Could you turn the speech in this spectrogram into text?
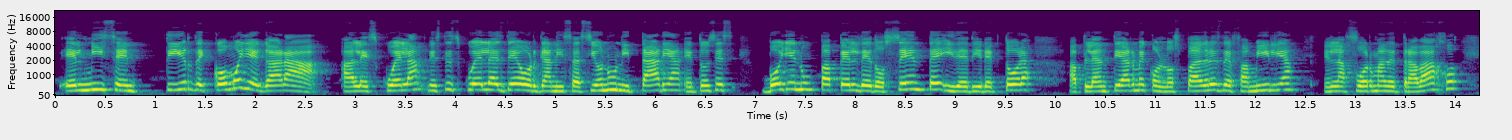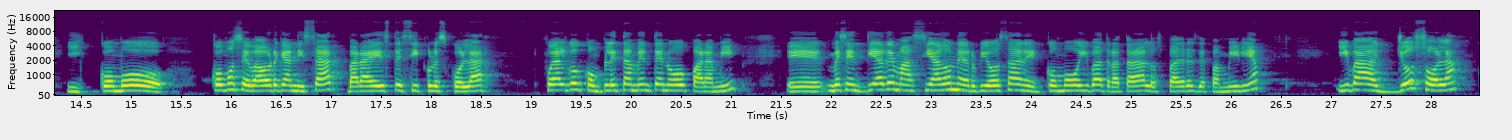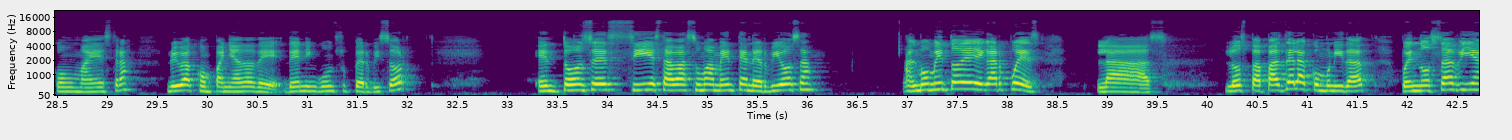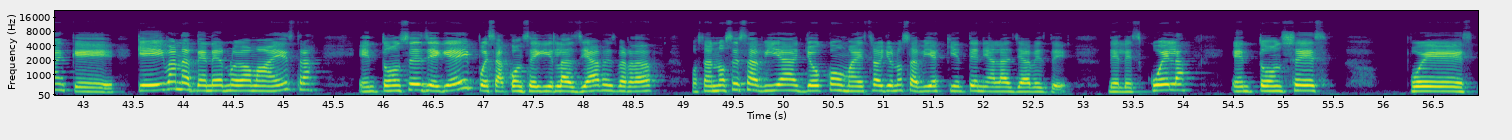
el mi sentir de cómo llegar a, a la escuela, esta escuela es de organización unitaria, entonces voy en un papel de docente y de directora a plantearme con los padres de familia en la forma de trabajo y cómo, cómo se va a organizar para este ciclo escolar. Fue algo completamente nuevo para mí. Eh, me sentía demasiado nerviosa en cómo iba a tratar a los padres de familia. Iba yo sola como maestra, no iba acompañada de, de ningún supervisor. Entonces sí estaba sumamente nerviosa. Al momento de llegar, pues, las, los papás de la comunidad, pues no sabían que, que iban a tener nueva maestra. Entonces llegué pues a conseguir las llaves, ¿verdad? O sea, no se sabía, yo como maestra, yo no sabía quién tenía las llaves de, de la escuela. Entonces, pues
